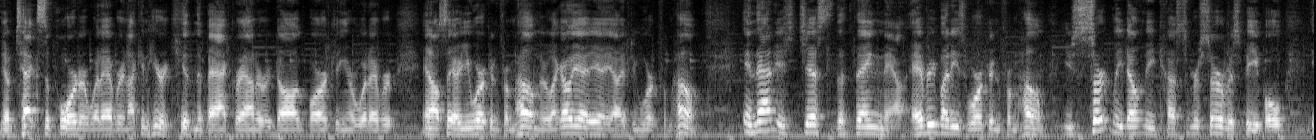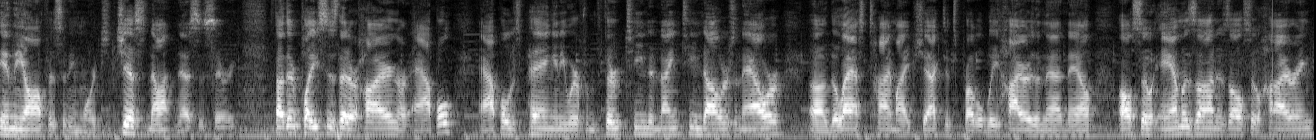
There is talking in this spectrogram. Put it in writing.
you know tech support or whatever and I can hear a kid in the background or a dog barking or whatever and I'll say are you working from home? They're like oh yeah yeah yeah I do work from home and that is just the thing now. Everybody's working from home. You certainly don't need customer service people in the office anymore. It's just not necessary. Other places that are hiring are Apple. Apple is paying anywhere from 13 to 19 dollars an hour. Uh, the last time I checked it's probably higher than that now. Also Amazon is also hiring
